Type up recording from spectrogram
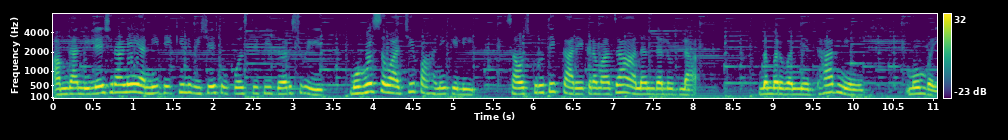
आमदार निलेश राणे यांनी देखील विशेष उपस्थिती दर्शवित महोत्सवाची पाहणी केली. सांस्कृतिक कार्यक्रमाचा आनंद लुटला. Number one Nirdhar news Mumbai.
